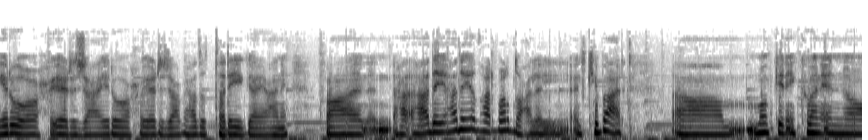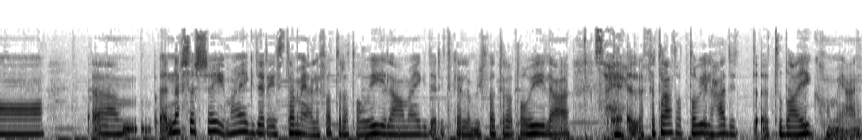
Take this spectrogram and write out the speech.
يروح ويرجع يروح ويرجع بهذه الطريقة يعني فهذا هذا يظهر برضو على ال- الكبار ممكن يكون إنه نفس الشيء ما يقدر يستمع لفترة طويلة ما يقدر يتكلم لفترة طويلة صحيح. الفترات الطويلة هذه تضايقهم يعني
